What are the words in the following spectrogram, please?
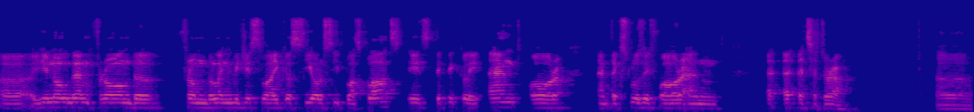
Uh, you know them from the from the languages like C or C++. It's typically AND or and exclusive OR and etc. Uh,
